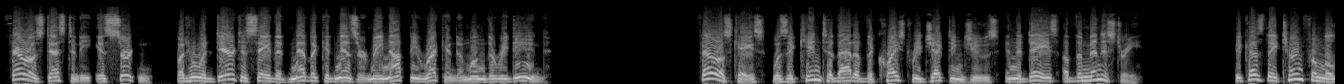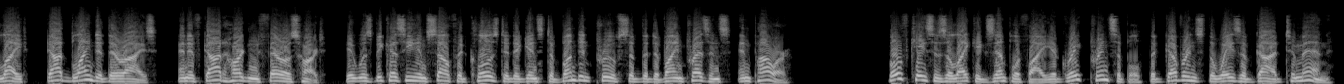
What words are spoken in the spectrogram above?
Pharaoh's destiny is certain, but who would dare to say that Nebuchadnezzar may not be reckoned among the redeemed? Pharaoh's case was akin to that of the Christ rejecting Jews in the days of the ministry. Because they turned from the light, God blinded their eyes, and if God hardened Pharaoh's heart, it was because he himself had closed it against abundant proofs of the divine presence and power. Both cases alike exemplify a great principle that governs the ways of God to men.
